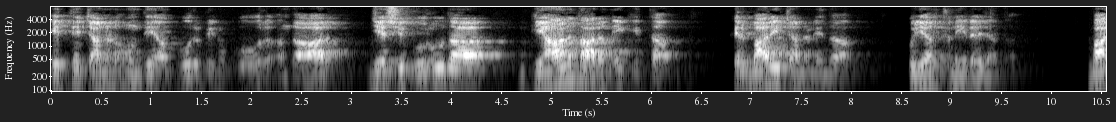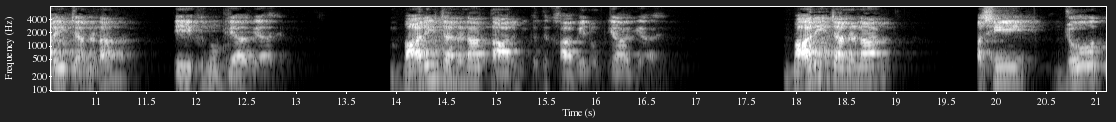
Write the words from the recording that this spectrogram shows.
ਇੱਥੇ ਚਾਨਣ ਹੁੰਦੇ ਆ ਗੁਰ ਬਿਨ ਘੋਰ ਅੰਧਾਰ ਜੇ ਅਸੀਂ ਗੁਰੂ ਦਾ ਗਿਆਨ ਧਾਰਨ ਨਹੀਂ ਕੀਤਾ, ਫਿਰ ਬਾਹਰੀ ਚਾਨਣੇ ਦਾ ਕੋਈ ਅਰਥ ਨਹੀਂ ਰਹਿ ਜਾਂਦਾ। ਬਾਹਰੀ ਚਾਨਣਾ ਭੇਖ ਨੂੰ ਕਿਹਾ ਗਿਆ ਹੈ। ਬਾਹਰੀ ਚਾਨਣਾ ਧਾਰਮਿਕ ਦਿਖਾਵੇ ਨੂੰ ਕਿਹਾ ਗਿਆ ਹੈ। ਬਾਹਰੀ ਚਾਨਣਾ ਅਸੀਂ ਜੋ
